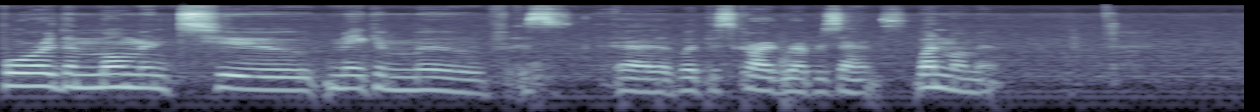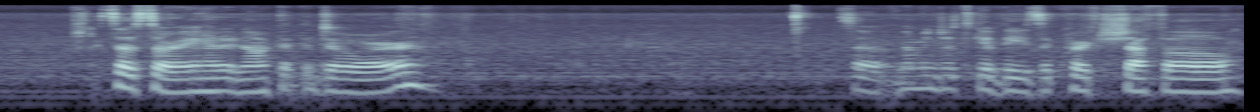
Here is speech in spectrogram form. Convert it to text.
for the moment to make a move, is uh, what this card represents. One moment. So sorry, I had a knock at the door. So let me just give these a quick shuffle.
